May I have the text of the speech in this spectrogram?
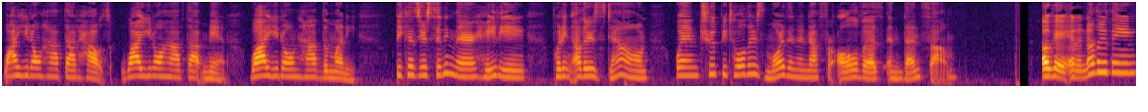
why you don't have that house, why you don't have that man, why you don't have the money. Because you're sitting there hating, putting others down, when truth be told, there's more than enough for all of us and then some. Okay, and another thing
